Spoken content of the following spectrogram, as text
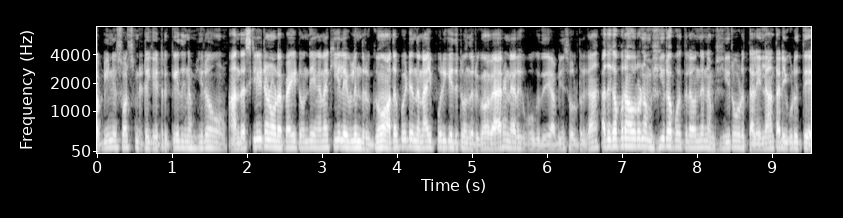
அப்படின்னு சுவாஸ் பண்ணிட்டு கேட்டிருக்கு. இதுக்கு நம்ம ஹீரோ அந்த ஸ்லீட்டனோட பேக்கெட் வந்து எங்கன்னா கீழே விழுந்திருக்கும். அதை போயிட்டு அந்த நாய் பொறிக்க எடுத்துட்டு வந்திருக்கும். வேற நேருக்கு போகுது? அப்படின்னு சொல்லிருக்கேன். அதுக்கப்புறம் அவரும் நம்ம ஹீரோ பக்கத்தில் வந்து நம்ம ஹீரோட தலையெல்லாம் தடி கொடுத்து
